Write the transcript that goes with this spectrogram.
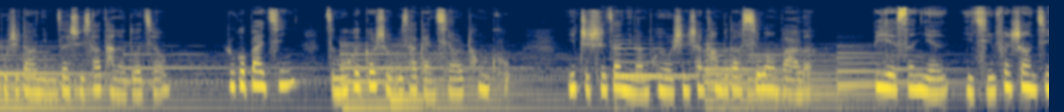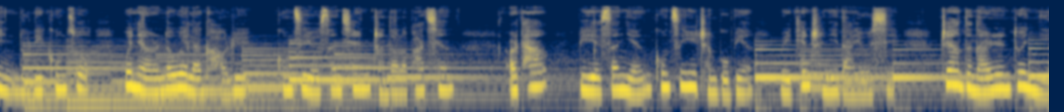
不知道你们在学校谈了多久。如果拜金，怎么会割舍不下感情而痛苦？你只是在你男朋友身上看不到希望罢了。毕业三年，以勤奋上进，努力工作，为两人的未来考虑，工资由三千涨到了八千。而他毕业三年，工资一成不变，每天沉溺打游戏。这样的男人对你，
